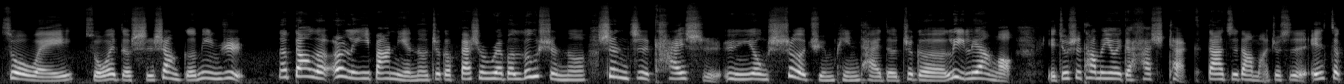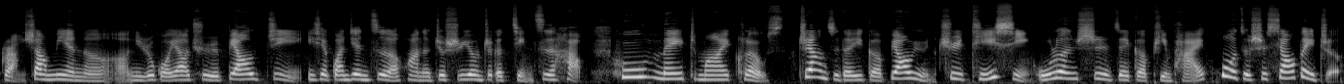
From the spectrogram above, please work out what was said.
作为所谓的时尚革命日。那到了二零一八年呢，这个 Fashion Revolution 呢，甚至开始运用社群平台的这个力量哦，也就是他们用一个 hashtag，大家知道吗？就是 Instagram 上面呢，呃，你如果要去标记一些关键字的话呢，就是用这个井字号 Who made my clothes 这样子的一个标语去提醒，无论是这个品牌或者是消费者，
